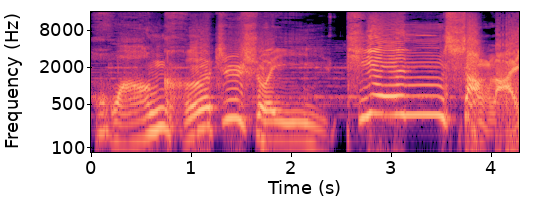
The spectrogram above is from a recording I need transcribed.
黄河之水天上来，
